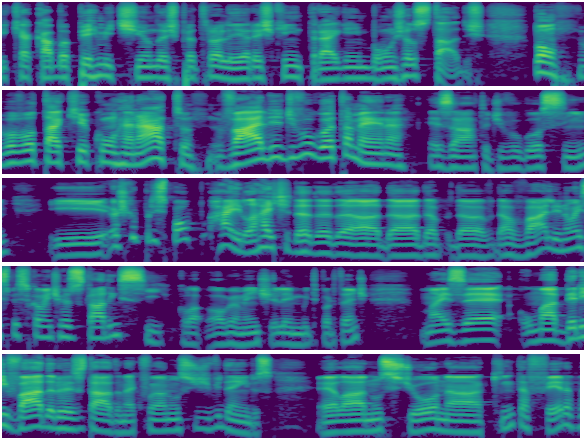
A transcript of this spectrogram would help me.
e que acaba permitindo as petroleiras que entreguem bons resultados. Bom, vou voltar aqui com o Renato. Vale divulgou também, né? Exato, divulgou sim. E eu acho que o principal highlight da, da, da, da, da, Vale não é especificamente o resultado em si, obviamente ele é muito importante, mas é uma derivada do resultado, né, que foi o anúncio de dividendos. Ela anunciou na quinta-feira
